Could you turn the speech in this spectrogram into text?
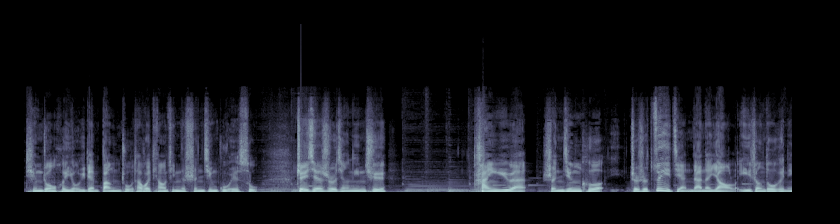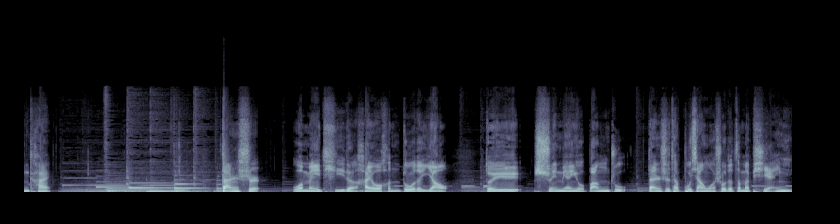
听众会有一点帮助，它会调节你的神经谷维素。这些事情您去看医院神经科，这是最简单的药了，医生都给您开。但是我没提的还有很多的药，对于睡眠有帮助，但是它不像我说的这么便宜。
